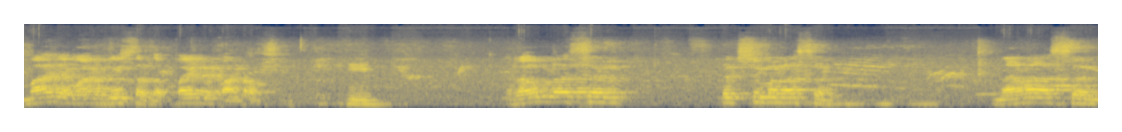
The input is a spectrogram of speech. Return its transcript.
माझ्या वाढदिवसाचा पहिल्या पानावर. राहुल असन लक्ष्मण असन नाना असन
